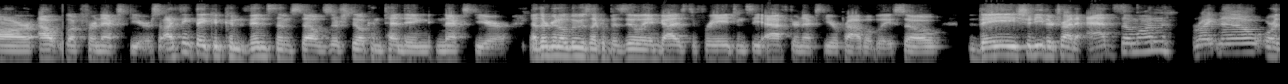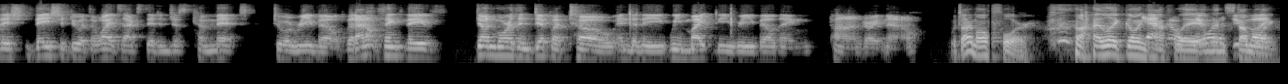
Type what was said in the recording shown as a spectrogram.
our outlook for next year. So I think they could convince themselves they're still contending next year. Now they're going to lose like a bazillion guys to free agency after next year probably. So they should either try to add someone right now or they sh- they should do what the White Sox did and just commit to a rebuild. But I don't think they've done more than dip a toe into the we might be rebuilding pond right now. Which I'm all for. I like going yeah, halfway no, and then stumbling. Like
